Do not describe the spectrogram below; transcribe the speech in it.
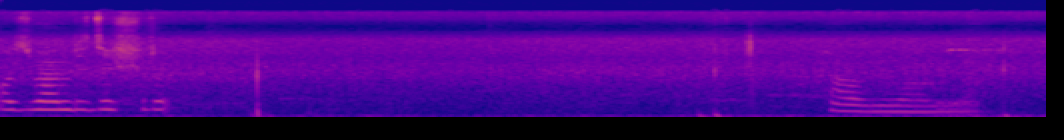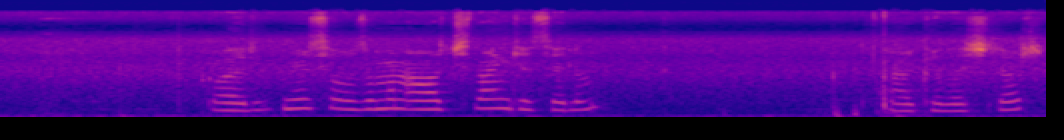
O zaman biz de şura... Allah Allah. Gayret neyse o zaman ağaçtan keselim. Arkadaşlar.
